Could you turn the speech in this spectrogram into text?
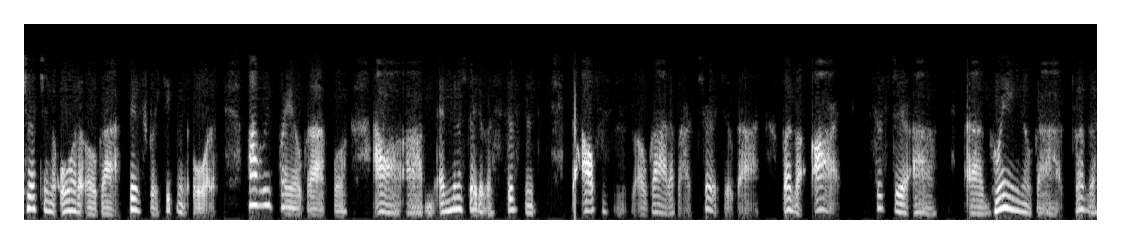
church in order, oh God, physically keeping in order. Father, we pray, oh God, for our um, administrative assistants, the officers, oh God, of our church, oh God, Brother Art, Sister uh, uh, Green, oh God, Brother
